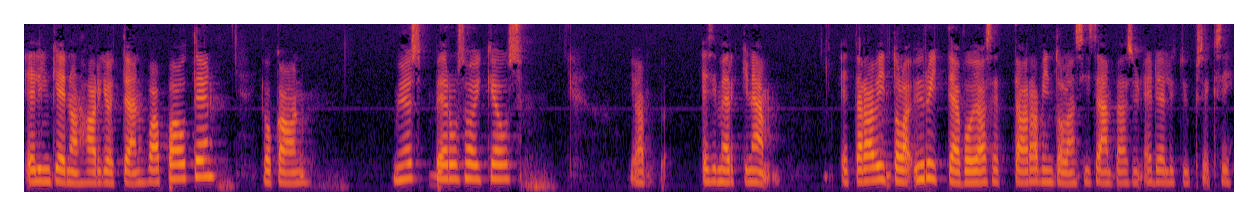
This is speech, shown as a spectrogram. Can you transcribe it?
elinkeinonharjoittajan vapauteen, joka on myös perusoikeus. Ja esimerkkinä, että ravintolayrittäjä voi asettaa ravintolan sisäänpääsyn edellytykseksi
